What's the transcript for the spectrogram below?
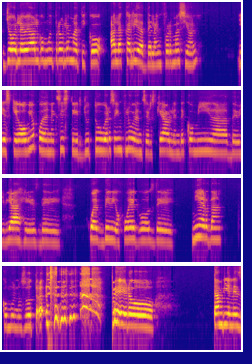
yo le veo algo muy problemático a la calidad de la información y es que obvio pueden existir youtubers e influencers que hablen de comida, de viajes, de videojuegos, de mierda, como nosotras, pero también es,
